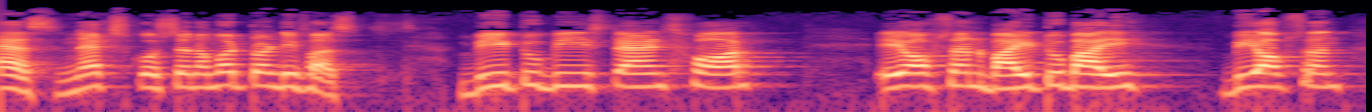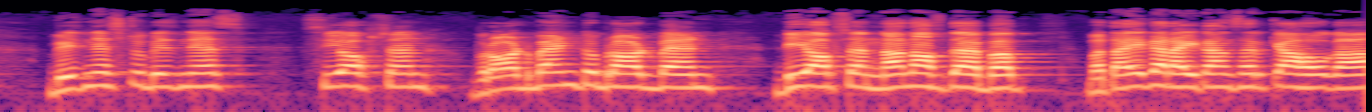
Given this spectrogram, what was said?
S next question number twenty first B to B stand for A option buy to buy B option business to business C option broadband to broadband D option none of the above बताइएगा राइट आंसर क्या होगा?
